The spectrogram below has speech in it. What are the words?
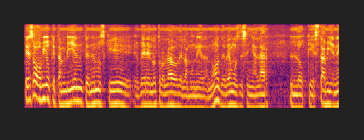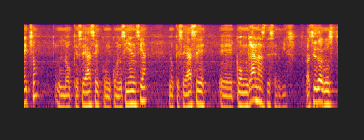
es obvio que también tenemos que ver el otro lado de la moneda, ¿no? Debemos de señalar lo que está bien hecho, lo que se hace con conciencia, lo que se hace eh, con ganas de servir. Ha sido a gusto.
